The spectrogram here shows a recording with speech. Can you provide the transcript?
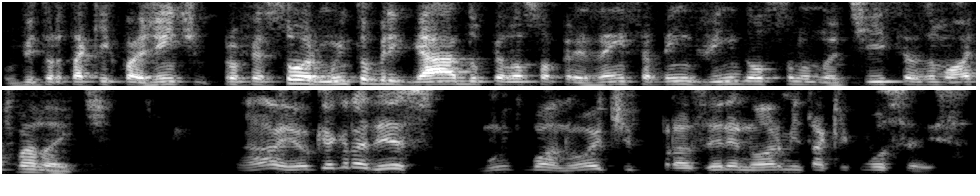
O Vitor está aqui com a gente. Professor, muito obrigado pela sua presença, bem-vindo ao Sono Notícias, uma ótima noite. Ah, eu que agradeço. Muito boa noite, prazer enorme estar aqui com vocês.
